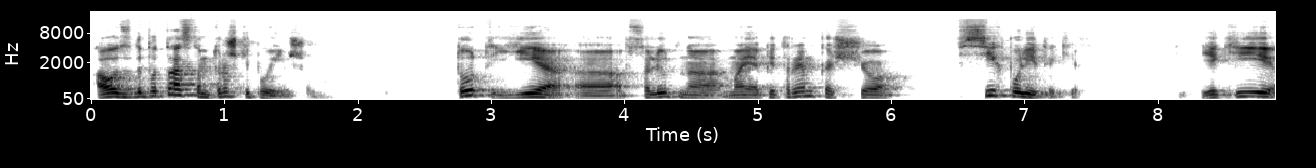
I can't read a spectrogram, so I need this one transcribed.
А от з депутатством трошки по-іншому. Тут є е, абсолютна моя підтримка, що всіх політиків, які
